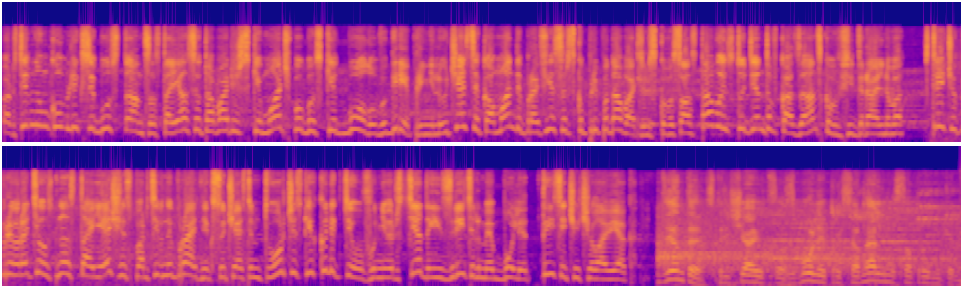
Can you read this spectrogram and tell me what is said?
В спортивном комплексе «Бустан» состоялся товарищеский матч по баскетболу. В игре приняли участие команды профессорско-преподавательского состава и студентов Казанского федерального. Встреча превратилась в настоящий спортивный праздник с участием творческих коллективов университета и зрителями более тысячи человек. Студенты встречаются с более профессиональными сотрудниками,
